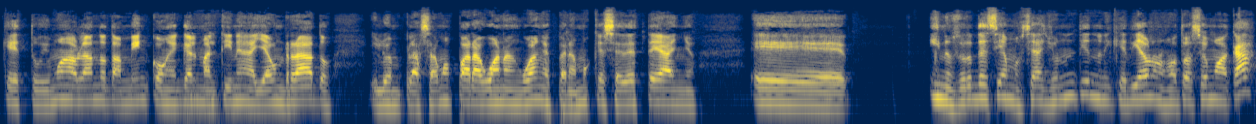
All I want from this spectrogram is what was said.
que estuvimos hablando también con Edgar Martínez allá un rato y lo emplazamos para One and One, esperamos que se dé este año. Eh, y nosotros decíamos, o sea, yo no entiendo ni qué diablos nosotros hacemos acá.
